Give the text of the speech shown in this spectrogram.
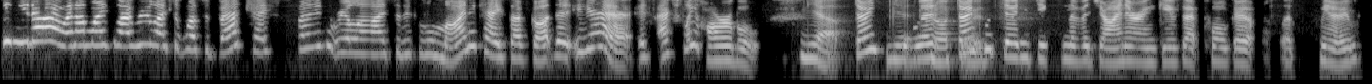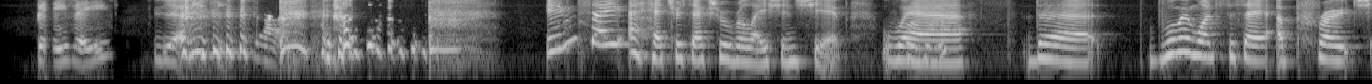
didn't you know and i'm like well i realized it was a bad case but i didn't realize for this little minor case i've got that yeah it's actually horrible Yeah. don't Yeah, do it. don't good. put dirty dicks in the vagina and give that poor girl uh, you know bv Yeah. In, say, a heterosexual relationship where the woman wants to say approach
